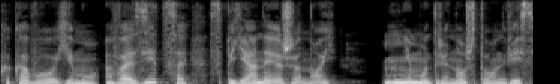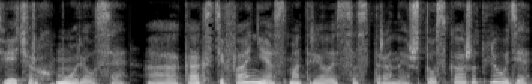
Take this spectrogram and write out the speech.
Каково ему возиться с пьяной женой? Не мудрено, что он весь вечер хмурился. А как Стефания смотрелась со стороны? Что скажут люди?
